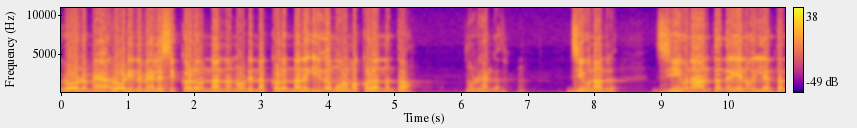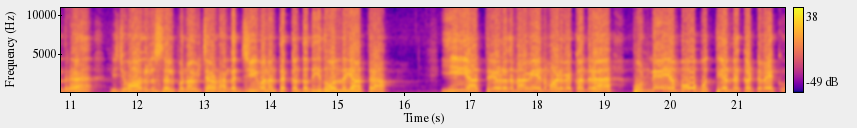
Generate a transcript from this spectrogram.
ರೋಡ್ ಮೇ, ರೋಡಿನ ಮೇಲೆ ಸಿಕ್ಕಳು, ನನ್ನ ನೋಡಿ ನಕ್ಕಳು, ನನಗೀಗ ಮೂರು ಮಕ್ಕಳು ಅನ್ನಂತ. ನೋಡ್ರಿ ಹಂಗದ? ಜೀವನ ಅಂದ್ರೆ, ಜೀವನ ಅಂತಂದ್ರೆ ಏನು ಇಲ್ಲಿ ಅಂತಂದ್ರೆ, ನಿಜವಾಗ್ಲೂ ಸ್ವಲ್ಪ ನಾವು ವಿಚಾರ ಹಂಗ ಜೀವನ ಅಂತಕ್ಕಂಥದ್ದು ಇದು ಒಂದು ಯಾತ್ರ. ಈ ಯಾತ್ರೆಯೊಳಗೆ ನಾವೇನು ಮಾಡ್ಬೇಕಂದ್ರ ಪುಣ್ಯ ಎಂಬುವ ಬುತ್ತಿಯನ್ನು ಕಟ್ಟಬೇಕು.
